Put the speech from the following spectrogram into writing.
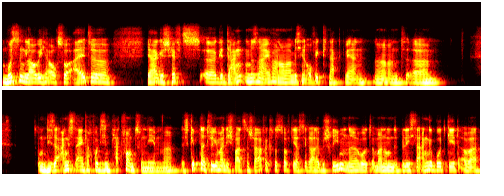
müssen, glaube ich, auch so alte ja, Geschäftsgedanken müssen einfach nochmal ein bisschen aufgeknackt werden. Ne? Und ähm, um diese Angst einfach vor diesen Plattformen zu nehmen. Ne? Es gibt natürlich immer die schwarzen Schafe, Christoph, die hast du gerade beschrieben, ne? wo es immer nur um das billigste Angebot geht, aber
